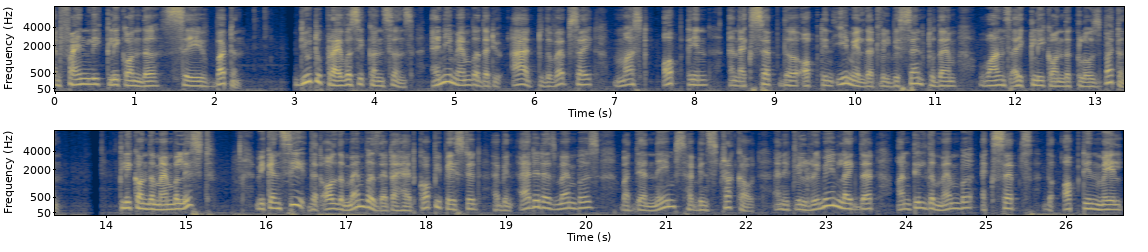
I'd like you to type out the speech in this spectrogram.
And finally, click on the Save button. Due to privacy concerns, any member that you add to the website must opt in and accept the opt-in email that will be sent to them once I click on the Close button. Click on the member list we can see that all the members that I had copy pasted have been added as members, but their names have been struck out and it will remain like that until the member accepts the opt-in mail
